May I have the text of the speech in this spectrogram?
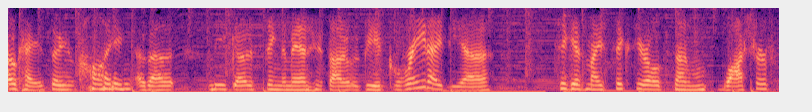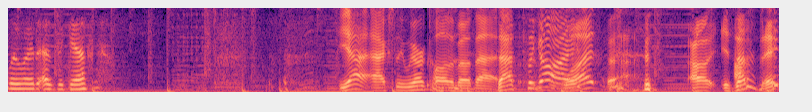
okay, so you're calling about me ghosting the man who thought it would be a great idea to give my six year old son washer fluid as a gift? Yeah, actually, we are calling about that. That's the guy. What? Uh, is that a thing?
